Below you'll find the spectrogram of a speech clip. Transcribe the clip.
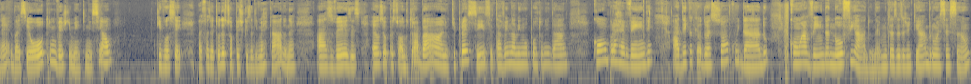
né? Vai ser outro investimento inicial que você vai fazer toda a sua pesquisa de mercado, né? Às vezes é o seu pessoal do trabalho que precisa, você está vendo ali uma oportunidade, compra, revende. A dica que eu dou é só cuidado com a venda no fiado, né? Muitas vezes a gente abre uma exceção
